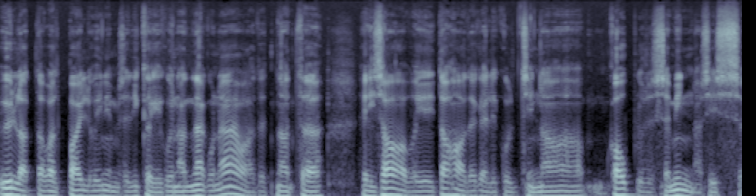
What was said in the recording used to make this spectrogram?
üllatavalt palju inimesed ikkagi, kui nad nagu näevad, et nad äh, ei saa või ei taha tegelikult sinna kauplusesse minna, siis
